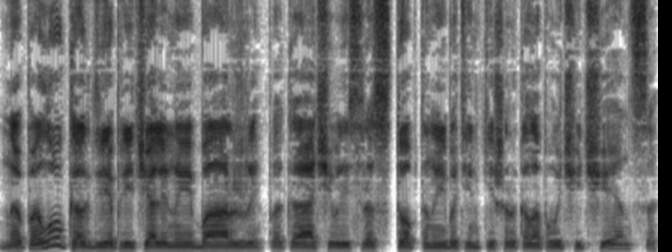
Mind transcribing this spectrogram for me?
На полу, как две причаленные баржи, покачивались растоптанные ботинки широколапого чеченца.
